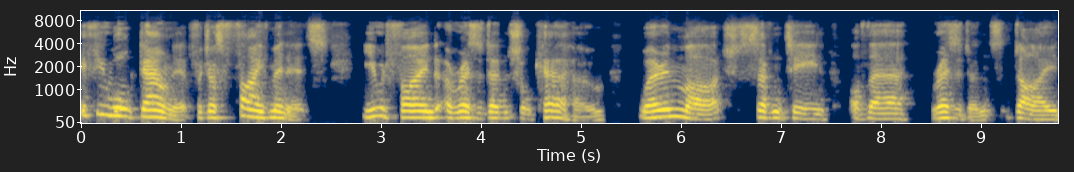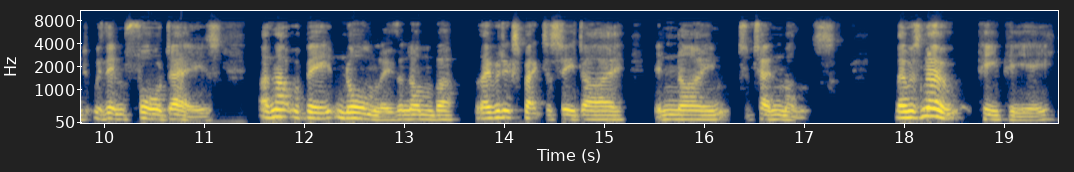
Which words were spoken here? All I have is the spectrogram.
If you walked down it for just five minutes, you would find a residential care home where in March 17 of their residents died within four days. And that would be normally the number they would expect to see die in nine to 10 months. There was no PPE,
